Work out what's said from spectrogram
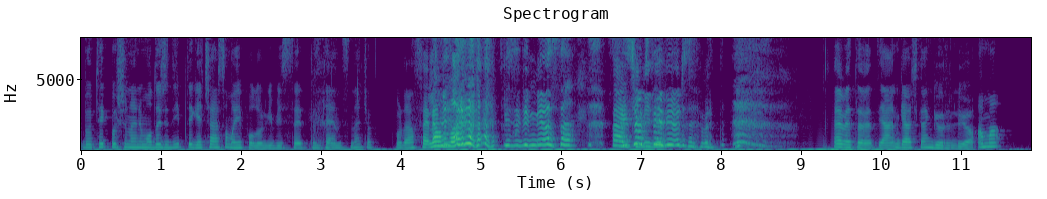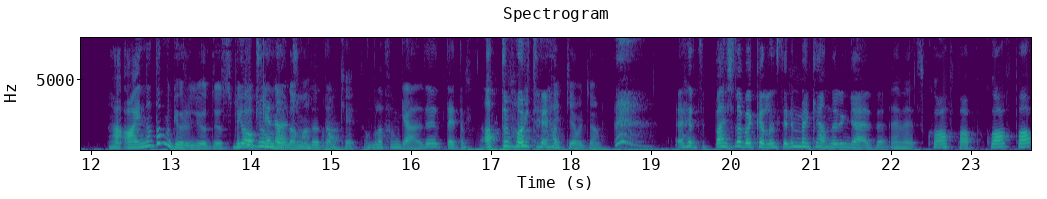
böyle tek başına hani modacı deyip de geçersem ayıp olur gibi hissettim kendisine. Çok buradan selamlar. bizi dinliyorsan Belki çok seviyoruz. evet. Evet evet yani gerçekten görülüyor. Ama ha aynada mı görülüyor diyorsun? Peki Yok, Cunda'da genel mı? Cunda'da. Okey tamam. Lafım geldi dedim. Attım ortaya. Peki hocam. evet başla bakalım senin mekanların geldi. Evet, Kuaf Pub. Kuaf Pub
